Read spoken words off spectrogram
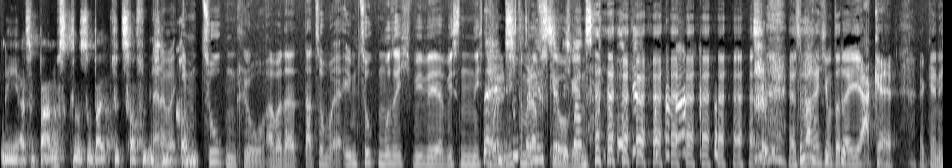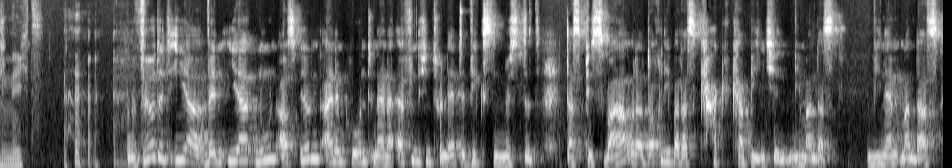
Nee, also Bahnhofsklo, so weit wird es hoffentlich Nein, aber kommen. im Zug ein Klo. Aber da, dazu, im Zug muss ich, wie wir wissen, nicht, einmal, nicht einmal aufs Klo gehen. das mache ich unter der Jacke. Da kenne ich nichts. Würdet ihr, wenn ihr nun aus irgendeinem Grund in einer öffentlichen Toilette wichsen müsstet, das Pissoir oder doch lieber das Kackkabinchen, wie man das wie nennt man das,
